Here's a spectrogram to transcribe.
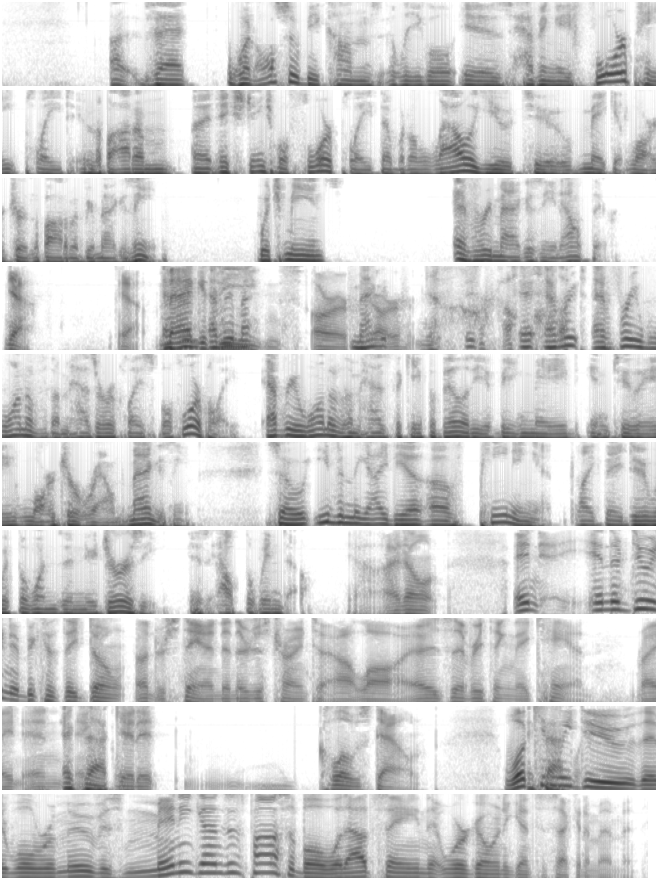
uh, that what also becomes illegal is having a floor plate in the bottom an exchangeable floor plate that would allow you to make it larger in the bottom of your magazine which means every magazine out there. Yeah, yeah. Every- every Magazines are, Mag- are, are every every one of them has a replaceable floor plate. Every one of them has the capability of being made into a larger round magazine. So even the idea of peening it like they do with the ones in New Jersey is out the window. Yeah, I don't. And and they're doing it because they don't understand, and they're just trying to outlaw as everything they can, right? And, and Exactly. get it closed down. What can we do that will remove as many guns as possible without saying that we're going against the Second Amendment?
